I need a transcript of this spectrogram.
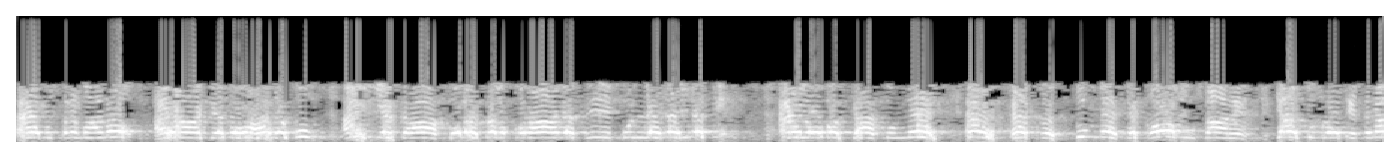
اے مسلمانوں آیا کے دو رکھوں اے قرآن کل نہیں اے لوگوں کیا تم نے تم میں سے کون انسان ہے؟ کیا تم لوگ اتنا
